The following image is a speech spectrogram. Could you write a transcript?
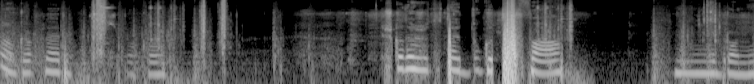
No, gaflery, spoko. Szkoda, że to tak długo trwa. Nie broni.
